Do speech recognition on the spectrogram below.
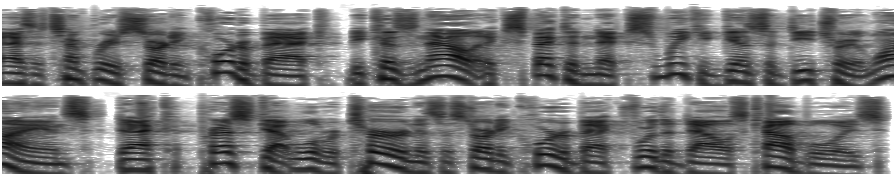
as a temporary starting quarterback because now expected next week against the Detroit Lions, Dak Prescott will return as a starting quarterback for the Dallas Cowboys.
